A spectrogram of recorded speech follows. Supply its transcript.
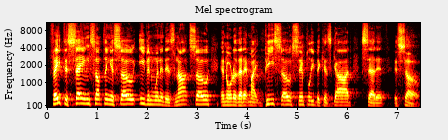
Faith is saying something is so even when it is not so, in order that it might be so simply because God said it is so.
